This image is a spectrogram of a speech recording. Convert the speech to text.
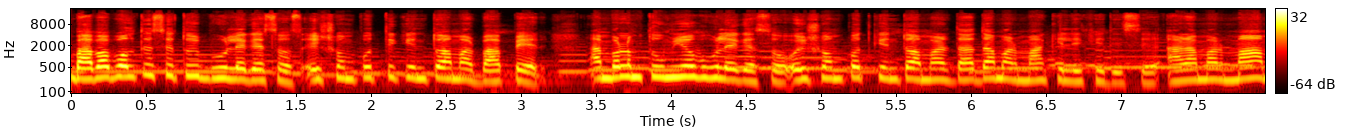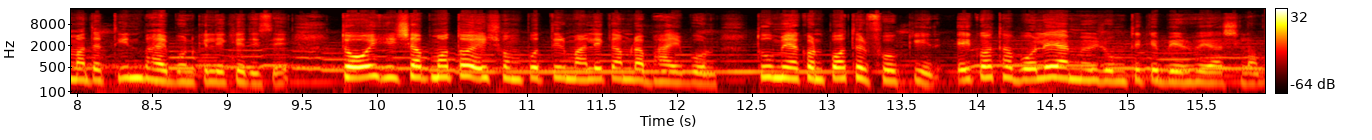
বাবা বলতেছে, তুই ভুলে গেছস। এই সম্পত্তি কিন্তু আমার বাপের। আমি বললাম, তুমিও ভুলে গেছো। ওই সম্পদ কিন্তু আমার দাদা আমার মাকে লিখে দিছে। আর আমার মা আমাদের তিন ভাই বোনকে লিখে দিছে। তো ওই হিসাব মতো এই সম্পত্তির মালিক আমরা ভাই বোন তুমি এখন পথের ফকির। এই কথা বলেই আমি ওই রুম থেকে বের হয়ে আসলাম।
